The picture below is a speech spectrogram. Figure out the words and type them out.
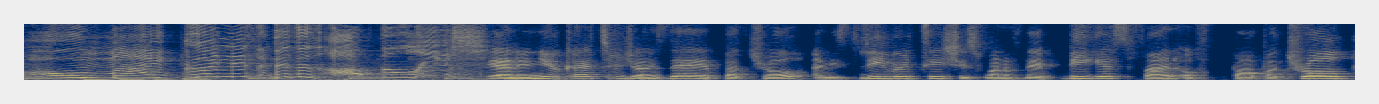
Oh my goodness, this is off the leash. Yeah, and a new character joins the patrol, and it's Liberty. She's one of the biggest fan of Paw Patrol.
